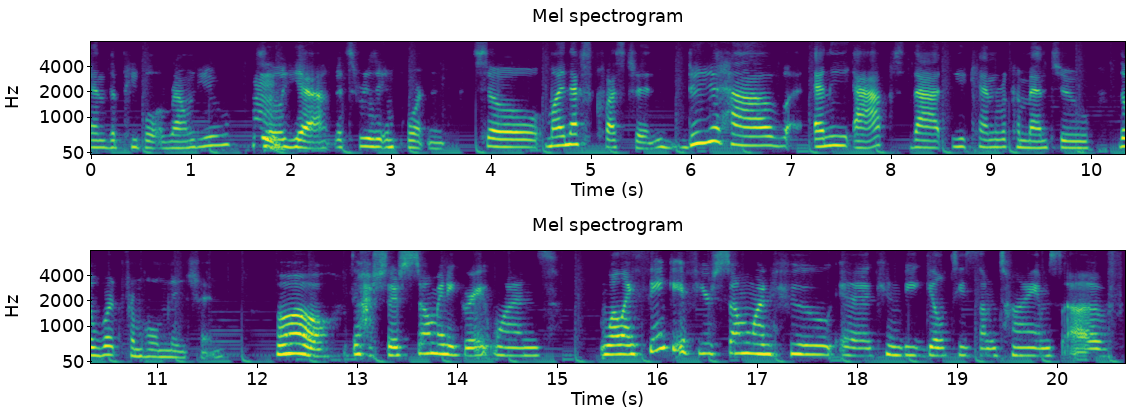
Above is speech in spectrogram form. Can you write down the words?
and the people around you. Hmm. So, yeah, it's really important. So, my next question Do you have any apps that you can recommend to the work from home nation? Oh, gosh, there's so many great ones. Well, I think if you're someone who uh, can be guilty sometimes of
